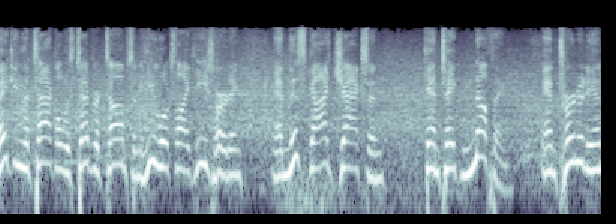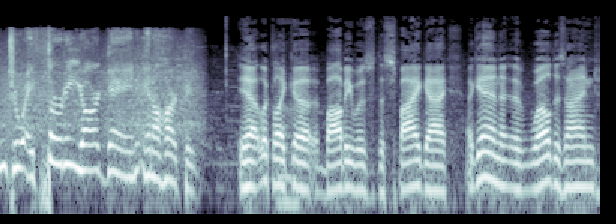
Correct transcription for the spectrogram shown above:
Making the tackle was Tedric Thompson. He looks like he's hurting. And this guy, Jackson, can take nothing and turn it into a 30 yard gain in a heartbeat. Yeah, it looked like uh, Bobby was the spy guy. Again, a well designed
